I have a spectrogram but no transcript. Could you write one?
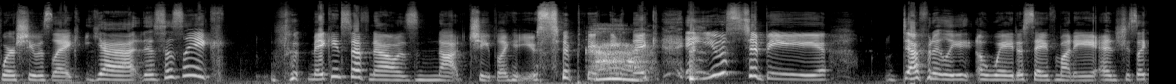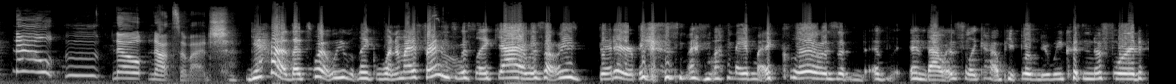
where she was like yeah this is like making stuff now is not cheap like it used to be. Like it used to be definitely a way to save money. And she's like no mm, no not so much Yeah, that's what we like. One of my friends was like, "Yeah, I was always bitter because my mom made my clothes, and and that was like how people knew we couldn't afford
